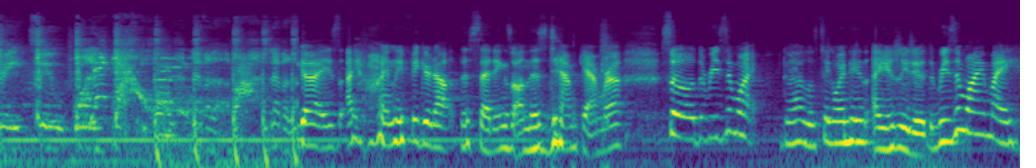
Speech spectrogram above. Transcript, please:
Three, guys, I finally figured out the settings on this damn camera. So the reason why, do I have lipstick on my hands? I usually do. The reason why my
